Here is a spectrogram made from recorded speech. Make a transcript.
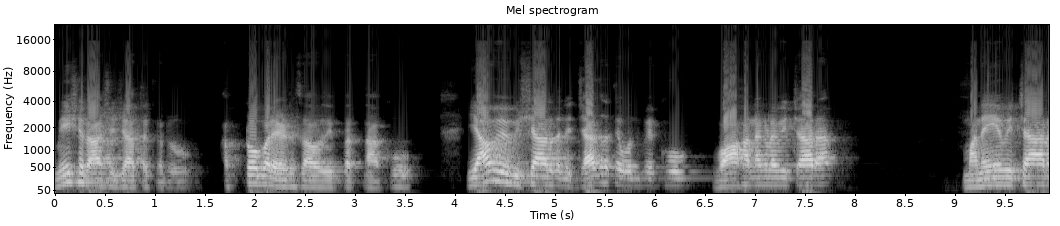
ಮೇಷರಾಶಿ ಜಾತಕರು, ಅಕ್ಟೋಬರ್ ಎರಡು ಸಾವಿರದ ಇಪ್ಪತ್ನಾಲ್ಕು ಯಾವ ವಿಚಾರದಲ್ಲಿ ಜಾಗ್ರತೆ ಹೊಂದಬೇಕು? ವಾಹನಗಳ ವಿಚಾರ, ಮನೆಯ ವಿಚಾರ,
